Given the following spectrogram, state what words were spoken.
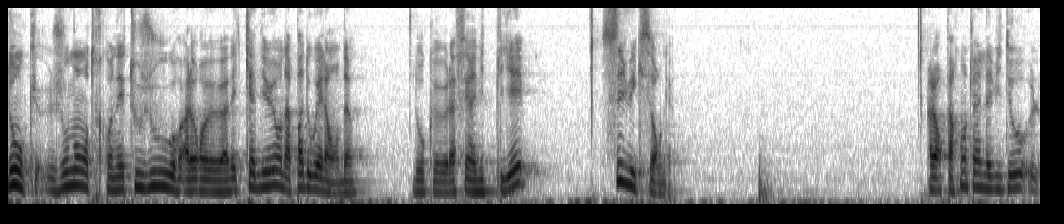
donc, je vous montre qu'on est toujours. Alors, euh, avec KDE, on n'a pas de Wayland. Donc, euh, l'affaire est vite pliée. C'est du Xorg. Alors, par contre, là, la vidéo, euh,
